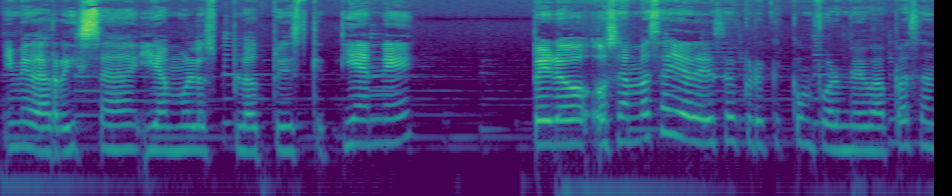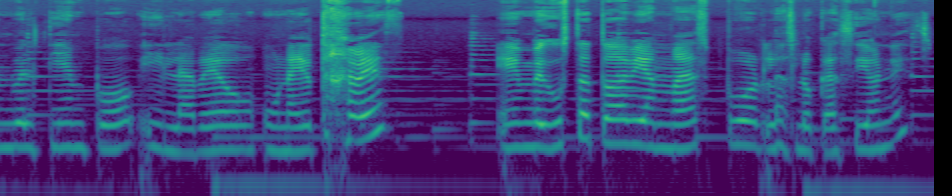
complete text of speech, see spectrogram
y me da risa y amo los plot twists que tiene. Pero, o sea, más allá de eso, creo que conforme va pasando el tiempo y la veo una y otra vez, eh, me gusta todavía más por las locaciones.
